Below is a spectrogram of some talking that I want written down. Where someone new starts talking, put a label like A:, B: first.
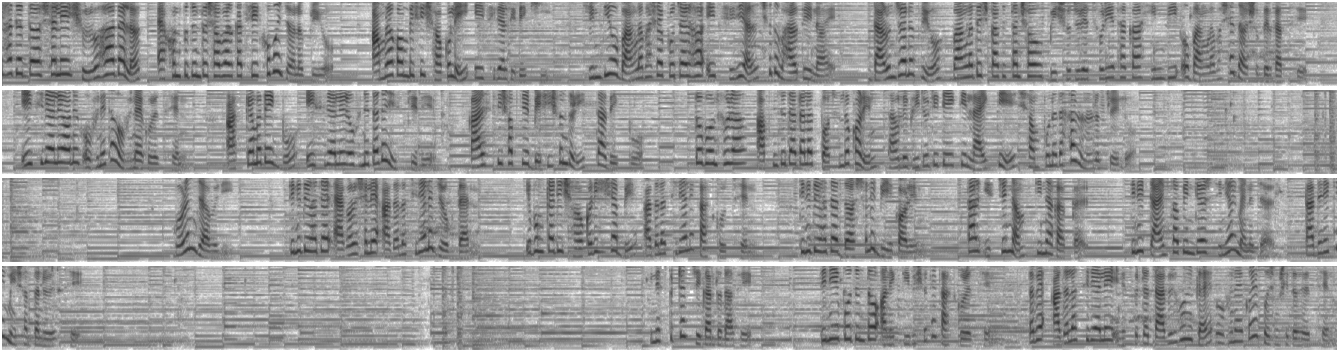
A: দুই হাজার দশ সালে শুরু হওয়া আদালত এখন পর্যন্ত সবার কাছে খুবই জনপ্রিয়। আমরা কম বেশি সকলেই এই সিরিয়ালটি দেখি। হিন্দি ও বাংলা ভাষায় প্রচার হওয়া এই সিরিয়াল শুধু ভারতেই নয়। দারুণ জনপ্রিয় বাংলাদেশ, পাকিস্তান সহ বিশ্বজুড়ে ছড়িয়ে থাকা হিন্দি ও বাংলা ভাষার দর্শকদের কাছে। এই সিরিয়ালে অনেক অভিনেতা অভিনয় করেছেন। আজকে আমরা দেখব এই সিরিয়ালের অভিনেতাদের স্ত্রীদের। কার স্ত্রী সবচেয়ে বেশি সুন্দরী তা দেখব। তো বন্ধুরা, আপনি যদি আদালত পছন্দ করেন, তাহলে ভিডিওটিতে একটি লাইক দিয়ে সম্পূর্ণ দেখার অনুরোধ রইল। বরুণ জাওয়ারি তিনি দু হাজার এগারো সালে আদালত সিরিয়ালে যোগ দেন এবং ক্যাডির সহকারী হিসাবে আদালত সিরিয়ালে কাজ করছেন। তিনি দুই হাজার দশ সালে বিয়ে করেন। তার স্ত্রীর নাম টিনা কাক্কার। তিনি টাইমস অফ ইন্ডিয়ার সিনিয়র ম্যানেজার। তাদের একটি মেয়ে সন্তান রয়েছে। ইন্সপেক্টর শ্রীকান্ত দাভে। তিনি এ পর্যন্ত অনেক টিভি শোতে কাজ করেছেন। তবে আদালত সিরিয়ালে ইন্সপেক্টর দাবের ভূমিকায় অভিনয় করে প্রশংসিত হয়েছেন।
